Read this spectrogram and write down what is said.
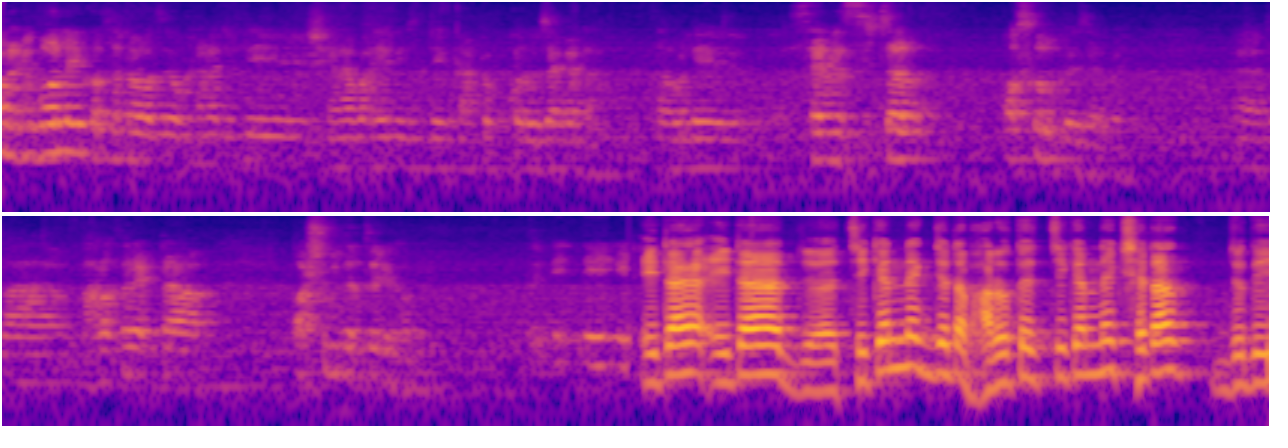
অনেকে বলে কথাটা যে ওখানে যদি সেনাবাহিনী যদি কাটক করে জায়গাটা, তাহলে সেভেন সিস্টার অসল হয়ে যাবে বা ভারতের একটা অসুবিধা তৈরি হবে। এটা এটা চিকেন নেক যেটা ভারতের চিকেন নেক সেটা যদি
